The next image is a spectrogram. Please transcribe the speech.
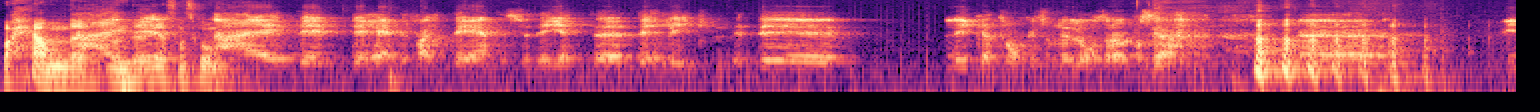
vad händer nej, under resans gång? Nej, det, det händer faktiskt det är inte så. Det är, jätte, det är, lik, det är lika tråkigt som det låter, jag på att säga. Eh, vi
